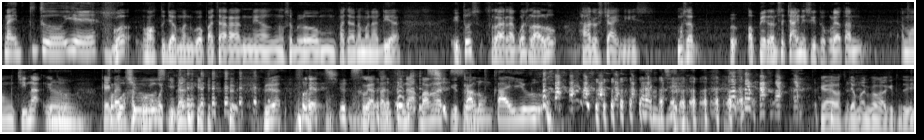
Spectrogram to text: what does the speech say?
Nah itu tuh iya. Gue waktu zaman gue pacaran yang sebelum pacaran sama Nadia, itu selera gue selalu harus Chinese. Maksudnya appearance Chinese gitu, kelihatan emang Cina gitu. Hmm. Kayak Flat gue, gue shoes gue Cina nih. Dia Flat shoes. kelihatan Cina banget gitu. Kalung kayu. Anjir. Ya waktu zaman gue gak gitu sih.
